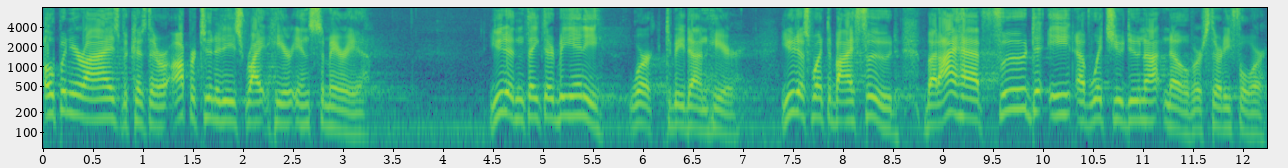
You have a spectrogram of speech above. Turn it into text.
open your eyes because there are opportunities right here in Samaria. You didn't think there'd be any work to be done here. You just went to buy food, but I have food to eat of which you do not know. Verse 34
